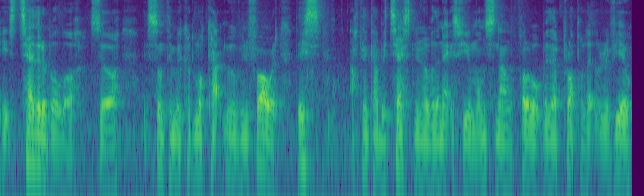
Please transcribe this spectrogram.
it's tetherable though, so it's something we could look at moving forward. This I think I'll be testing over the next few months and I'll follow up with a proper little review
